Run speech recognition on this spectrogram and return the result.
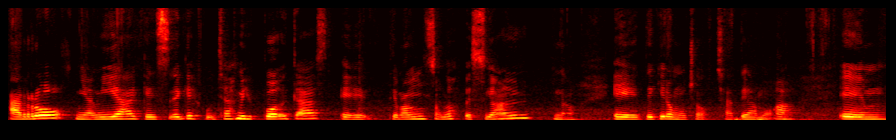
Arro, mi amiga, que sé que escuchas mis podcasts, eh, te mando un saludo especial. No, eh, te quiero mucho, ya te amo. Ah, Em,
